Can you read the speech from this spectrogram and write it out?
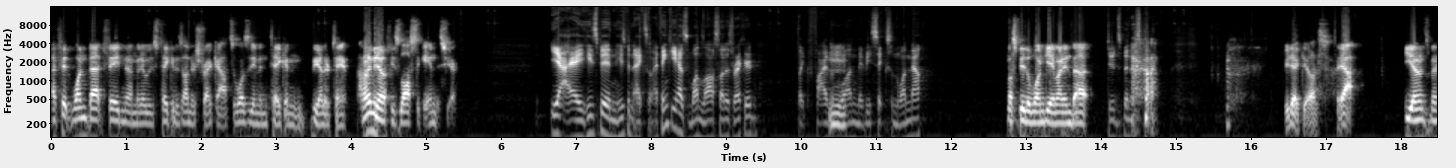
I've hit one bet fading him, and it was taking his under strikeouts. It wasn't even taking the other team. I don't even know if he's lost a game this year. Yeah, he's been he's been excellent. I think he has one loss on his record, like five and Mm. one, maybe six and one now. Must be the one game I didn't bet. Dude's been a. Ridiculous. Yeah, he owns me.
